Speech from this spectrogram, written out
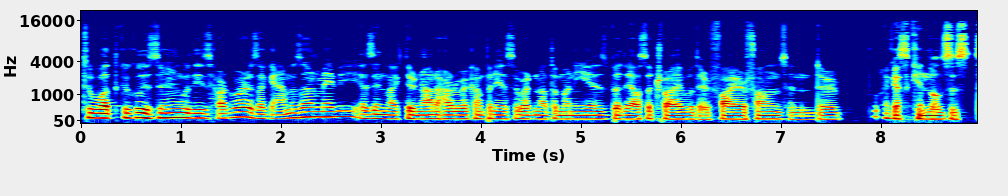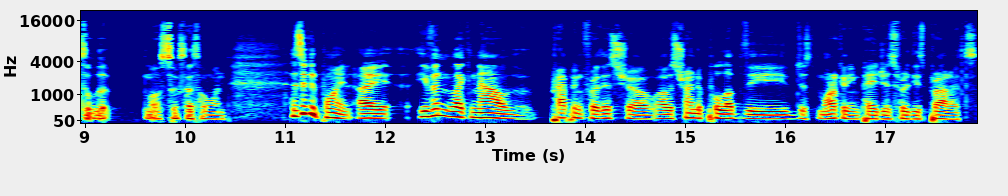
to what google is doing with these hardware is like amazon maybe as in like they're not a hardware company as to where not the money is but they also try with their fire phones and their i guess kindles is still the most successful one that's a good point i even like now prepping for this show i was trying to pull up the just marketing pages for these products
